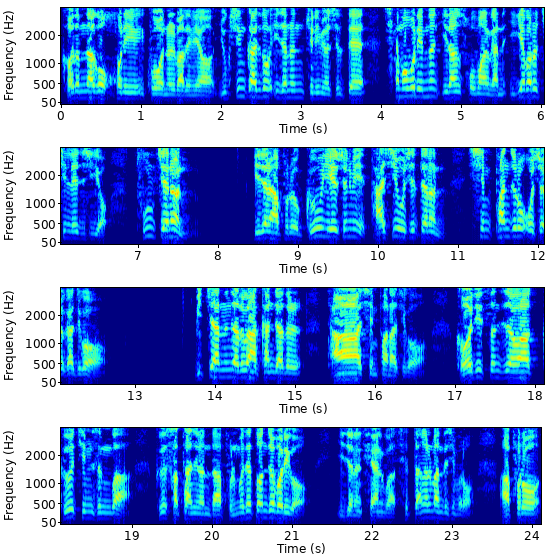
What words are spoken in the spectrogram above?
거듭나고 혼이 구원을 받으며 육신까지도 이제는 주님이 오실 때 새목을 입는 이러한 소망을 갖는 이게 바로 진리의 지식이요. 둘째는 이제는 앞으로 그 예수님이 다시 오실 때는 심판주로 오셔가지고 믿지 않는 자들과 악한 자들 다 심판하시고 거짓 선지자와 그 짐승과 그 사탄이는 다 불못에 던져버리고 이제는 새하늘과 새 땅을 만드심으로 앞으로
